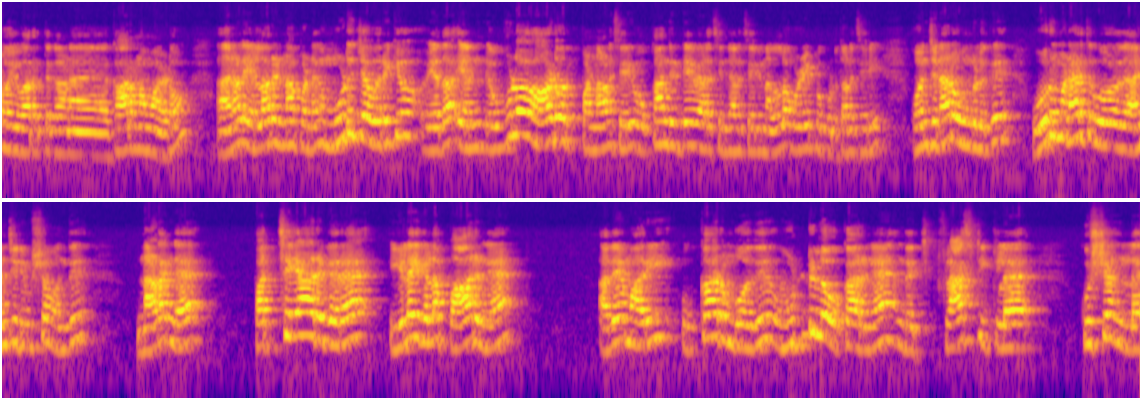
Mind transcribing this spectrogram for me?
நோய் வர்றதுக்கான காரணமாகிடும் அதனால் எல்லாரும் என்ன பண்ணுங்க முடிஞ்ச வரைக்கும் எதா என் எவ்வளோ ஹார்ட் ஒர்க் பண்ணாலும் சரி உட்காந்துக்கிட்டே வேலை செஞ்சாலும் சரி நல்ல உழைப்பு கொடுத்தாலும் சரி கொஞ்ச நேரம் உங்களுக்கு ஒரு மணி நேரத்துக்கு ஒரு அஞ்சு நிமிஷம் வந்து நடங்க. பச்சையாக இருக்கிற இலைகளை பாருங்கள் அதே மாதிரி உட்காரும்போது வுட்டில் உட்காருங்க. இந்த பிளாஸ்டிக்கில் குஷனில்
